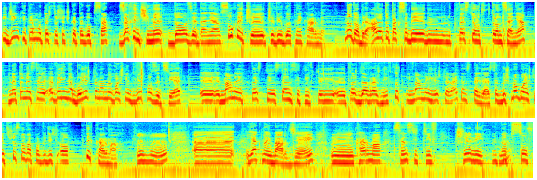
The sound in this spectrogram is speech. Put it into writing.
i dzięki temu też troszeczkę tego psa zachęcimy do zjadania suchej czy, czy wilgotnej karmy. No dobra, ale to tak sobie mm, kwestią wtrącenia. Natomiast y, Ewelina, bo jeszcze mamy właśnie dwie pozycje. y, mamy kwestię sensitive, czyli y, coś dla wrażliwców i mamy jeszcze light and sterilized. Jakbyś mogła jeszcze trzy słowa powiedzieć o tych karmach. Mhm. E, jak najbardziej. Mm, karma sensitive, czyli dla psów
